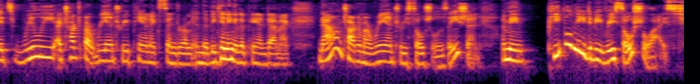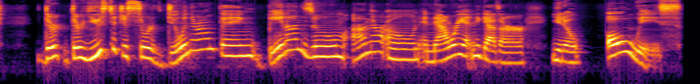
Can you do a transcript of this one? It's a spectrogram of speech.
it's really i talked about re-entry panic syndrome in the beginning of the pandemic. Now i'm talking about re-entry socialization. I mean people need to be re-socialized they're they're used to just sort of doing their own thing, being on Zoom on their own, and now we're getting together, you know, always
